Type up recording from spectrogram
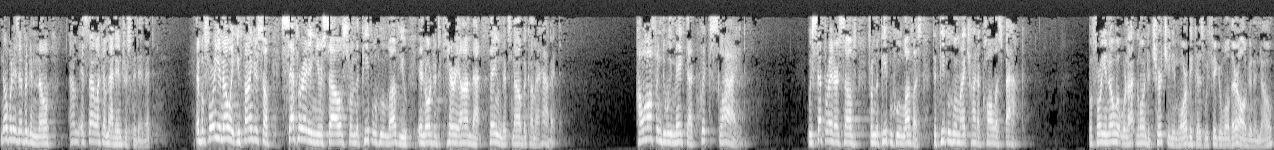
Nobody's ever going to know um, it's not like I'm that interested in it. And before you know it, you find yourself separating yourselves from the people who love you in order to carry on that thing that's now become a habit. How often do we make that quick slide? We separate ourselves from the people who love us, the people who might try to call us back. Before you know it, we're not going to church anymore because we figure, well, they're all going to know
